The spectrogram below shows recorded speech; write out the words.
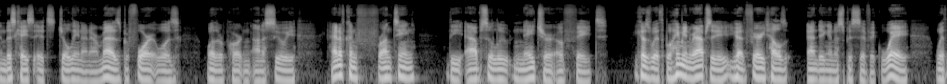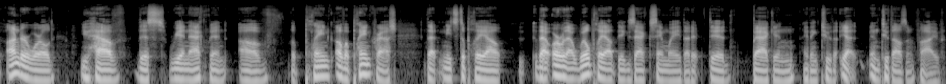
in this case it's Jolyne and Hermes before it was Weather Report and Anasui, kind of confronting the absolute nature of fate. Because with Bohemian Rhapsody, you had fairy tales ending in a specific way. With Underworld, you have this reenactment of the plane of a plane crash that needs to play out that or that will play out the exact same way that it did back in I think two yeah in 2005.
